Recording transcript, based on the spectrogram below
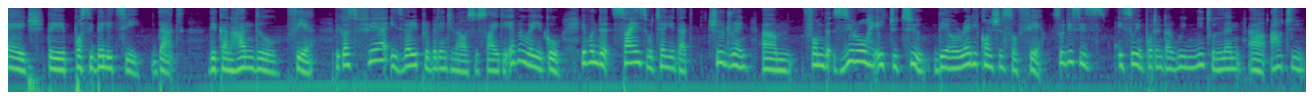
edge, the possibility that they can handle fear. Because fear is very prevalent in our society. Everywhere you go, even the science will tell you that children um, from the zero age to two, they are already conscious of fear. So this is is so important that we need to learn uh, how to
